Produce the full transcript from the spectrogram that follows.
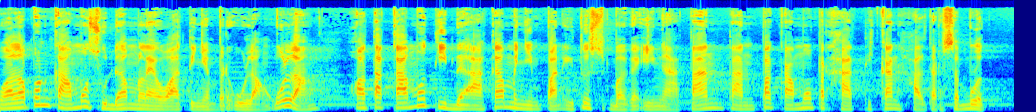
Walaupun kamu sudah melewatinya berulang-ulang, otak kamu tidak akan menyimpan itu sebagai ingatan tanpa kamu perhatikan hal tersebut.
